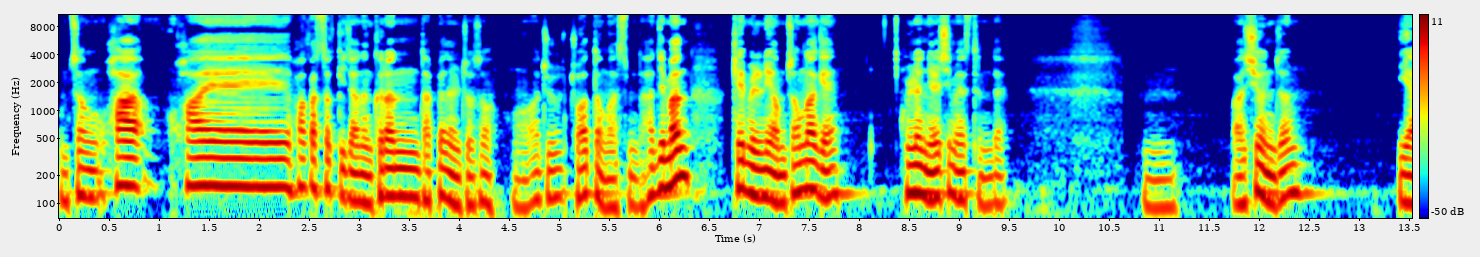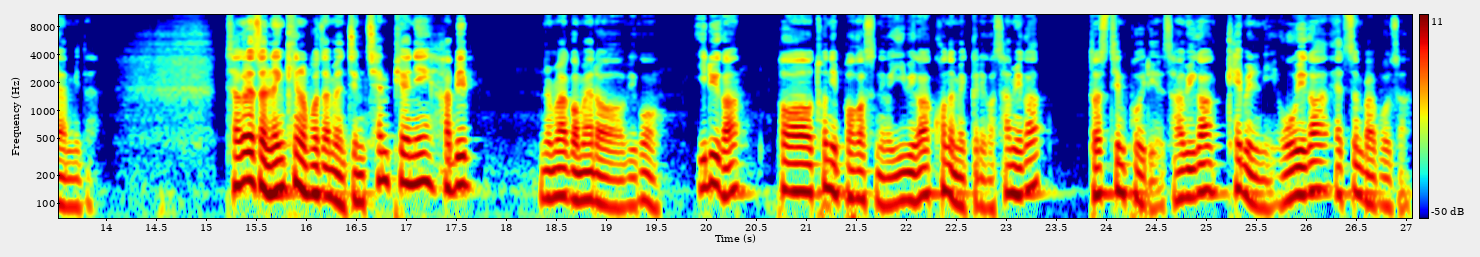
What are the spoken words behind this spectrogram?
엄청 화 화에 화가 섞이지 않은 그런 답변을 줘서 어, 아주 좋았던 것 같습니다. 하지만 케빌리 엄청나게 훈련 열심히 했을 텐데 음, 아쉬운 점 이해합니다. 자 그래서 랭킹을 보자면 지금 챔피언이 하빕 누마거메럽이고 1위가 퍼 토니 퍼거슨이고 2위가 코너 맥그리거 3위가 더스틴 포일이에요 4위가 케빌리 5위가 에슨 발보사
